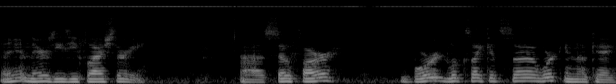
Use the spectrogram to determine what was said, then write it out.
And there's Easy Flash 3. Uh, so far, board looks like it's uh, working okay.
